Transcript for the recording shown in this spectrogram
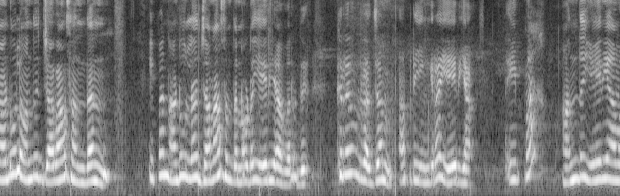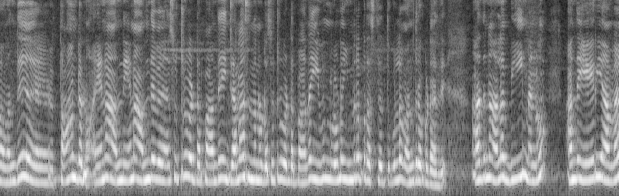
நடுவில் வந்து ஜராசந்தன். இப்போ நடுவில் ஜராசந்தனோட ஏரியா வருது. கிருவ்ரஜம் அப்படிங்கிற ஏரியா. இப்போ அந்த ஏரியாவை வந்து தாண்டணும். ஏன்னா அந்த ஏன்னா அந்த சுற்றுவட்ட பாதை ஜனாசந்தனோட சுற்றுவட்ட பாதை இவங்களோட இந்திரபிரஸ்தத்துக்குள்ளே வந்துடக்கூடாது அதனால பீமனும் அந்த ஏரியாவை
